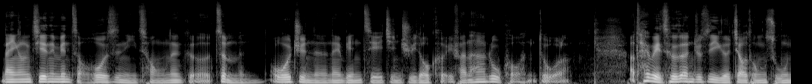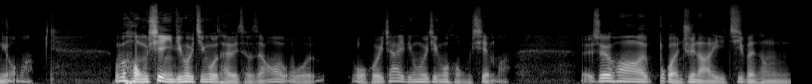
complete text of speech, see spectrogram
南洋街那边走，或者是你从那个正门 Origin 的那边直接进去都可以，反正它路口很多了。啊，台北车站就是一个交通枢纽嘛，我们红线一定会经过台北车站，然后我我回家一定会经过红线嘛。所以话不管去哪里，基本上，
